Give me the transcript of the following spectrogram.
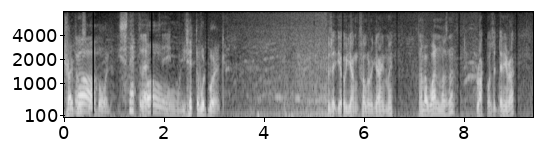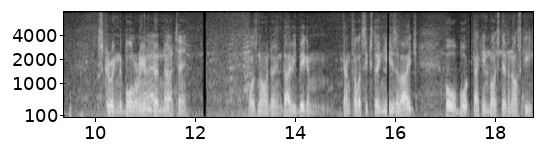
trophy oh, scoreboard. He snapped it out. Oh, and he's hit the woodwork. Was that your young fella again, mate? Number one, wasn't it? Ruck, was it? Danny Ruck? Screwing the ball around. Uh, and 19. Uh, was 19. Davy Bigham, young fella, 16 years of age. Ball brought back in by Stefanowski,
